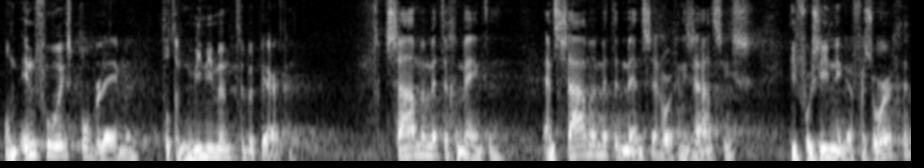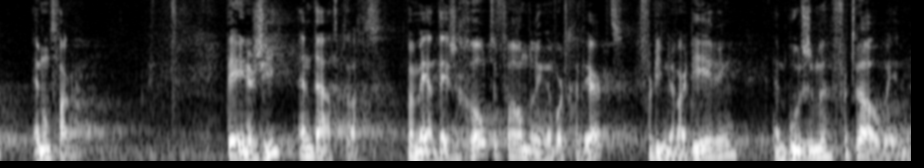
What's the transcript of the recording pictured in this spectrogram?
om invoeringsproblemen tot een minimum te beperken. Samen met de gemeente en samen met de mensen en organisaties... die voorzieningen verzorgen en ontvangen. De energie en daadkracht waarmee aan deze grote veranderingen wordt gewerkt... verdienen waardering en boezemen vertrouwen in.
